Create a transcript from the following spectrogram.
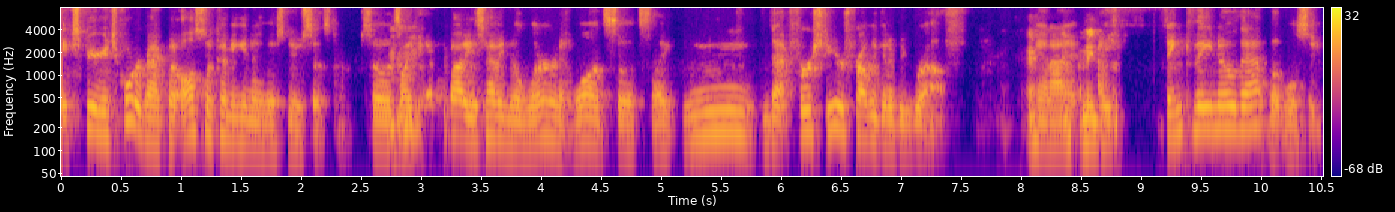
experienced quarterback, but also coming into this new system. So it's mm-hmm. like everybody's having to learn at once. So it's like mm, that first year is probably going to be rough, and I, I, mean, I think they know that, but we'll see.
